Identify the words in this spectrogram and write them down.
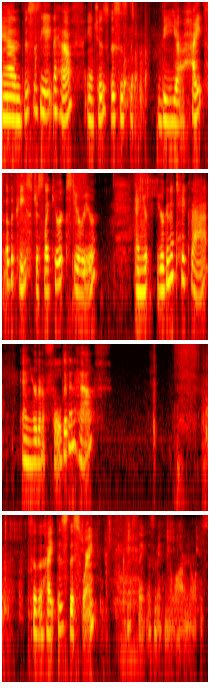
And this is the eight and a half inches. This is the, the uh, height of the piece, just like your exterior. And you're, you're going to take that and you're going to fold it in half. So the height is this way. This thing is making a lot of noise.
